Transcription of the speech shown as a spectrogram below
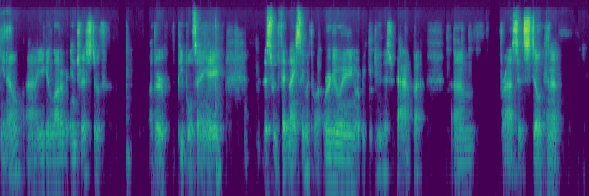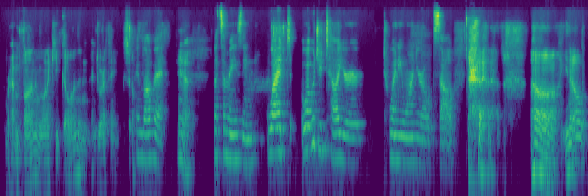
You know, uh, you get a lot of interest of other people saying, "Hey, this would fit nicely with what we're doing, or we could do this or that." But um, for us, it's still kind of we're having fun and we want to keep going and, and do our thing. So I love it. Yeah, that's amazing. What What would you tell your 21 year old self? oh, you know,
